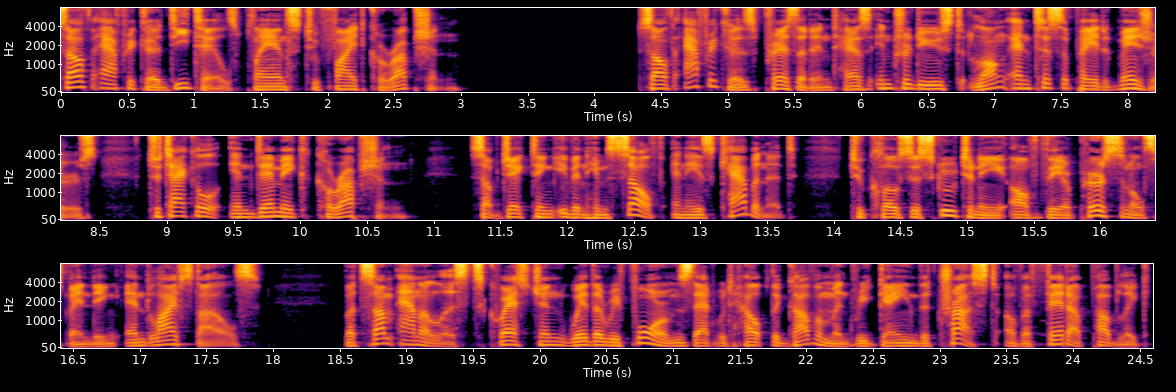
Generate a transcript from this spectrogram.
South Africa details plans to fight corruption. South Africa's president has introduced long anticipated measures to tackle endemic corruption, subjecting even himself and his cabinet to closer scrutiny of their personal spending and lifestyles. But some analysts question whether reforms that would help the government regain the trust of a fed up public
